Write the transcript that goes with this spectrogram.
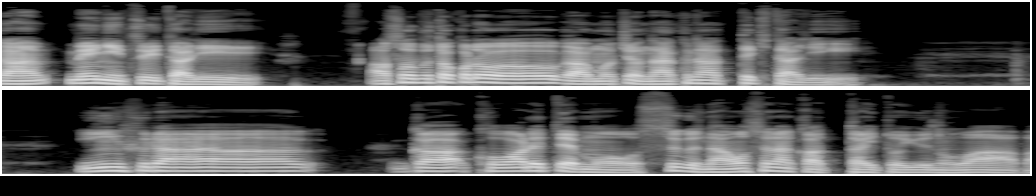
が目についたり、遊ぶところがもちろんなくなってきたり、インフラが壊れてもすぐ直せなかったりというのは、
